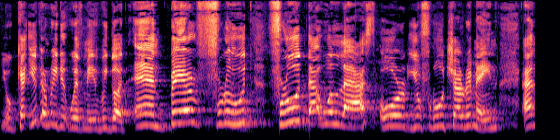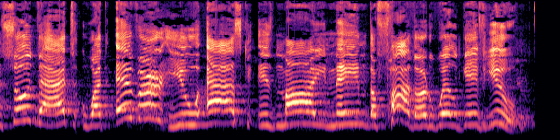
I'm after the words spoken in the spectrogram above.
you can, you can read it with me, it'll be good. And bear fruit, fruit that will last, or your fruit shall remain. And so that whatever you ask in my name, the Father will give you.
